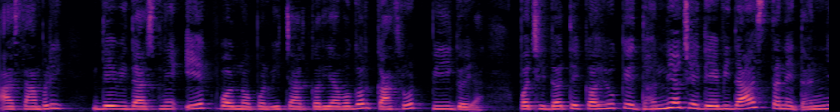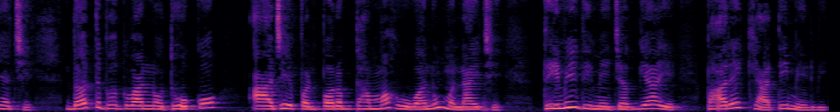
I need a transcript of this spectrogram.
આ સાંભળી દેવીદાસને એક પળનો પણ વિચાર કર્યા વગર કાથરોટ પી ગયા. પછી દત્તે કહ્યું કે ધન્ય છે દેવીદાસ, તને ધન્ય છે. દત્ત ભગવાનનો ધોકો આજે પણ પરબધામમાં હોવાનું મનાય છે. ધીમે ધીમે જગ્યાએ ભારે ખ્યાતિ મેળવી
